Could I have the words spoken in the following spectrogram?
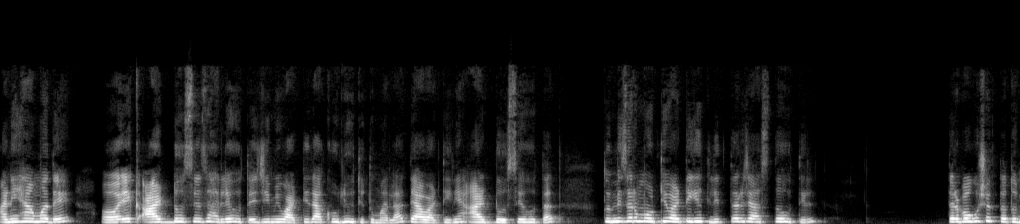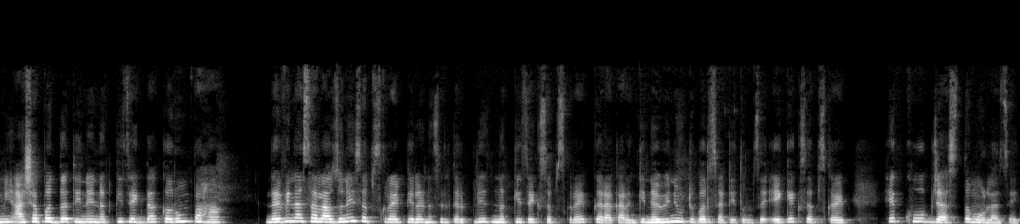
आणि ह्यामध्ये एक आठ डोसे झाले होते जी मी वाटी दाखवली होती तुम्हाला त्या वाटीने आठ डोसे होतात. तुम्ही जर मोठी वाटी घेतलीत तर जास्त होतील. तर बघू शकता तुम्ही अशा पद्धतीने नक्कीच एकदा करून पहा. नवीन असाल अजूनही सबस्क्राईब केलं नसेल तर प्लीज नक्कीच एक सबस्क्राईब करा. कारण की नवीन यूट्यूबरसाठी तुमचं एक एक सबस्क्राईब हे खूप जास्त मोलाचं आहे.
